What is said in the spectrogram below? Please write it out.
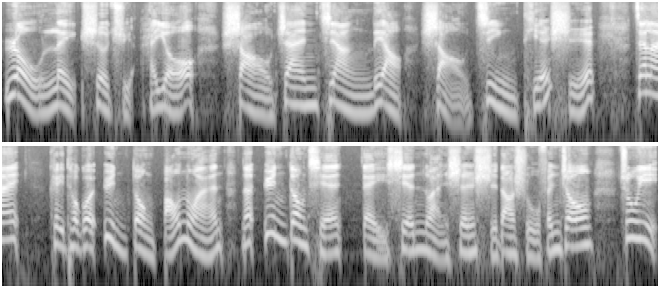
肉类摄取，还有少沾酱料，少进甜食。再来可以透过运动保暖，那运动前得先暖身十到十五分钟，注意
